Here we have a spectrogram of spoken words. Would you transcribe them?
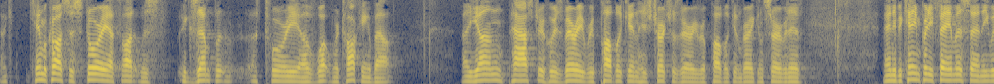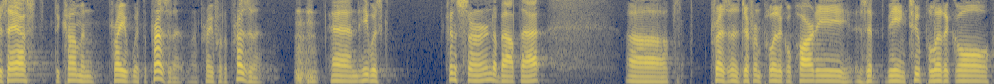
I came across this story. I thought it was exemplary of what we're talking about a young pastor who was very Republican. His church was very Republican, very conservative. And he became pretty famous, and he was asked to come and pray with the president, and pray for the president. and he was concerned about that. Uh, president's different political party. Is it being too political?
